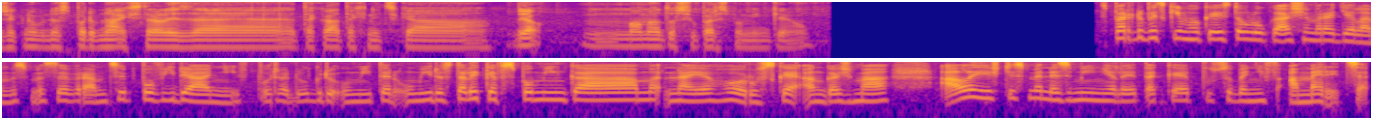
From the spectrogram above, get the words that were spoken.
řeknu dost podobná extralize, taková technická, jo, Máme na to super vzpomínky. No. S pardubickým hokejistou Lukášem Radilem jsme se v rámci povídání v pořadu Kdo umí, ten umí dostali ke vzpomínkám na jeho ruské angažmá, ale ještě jsme nezmínili také působení v Americe.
